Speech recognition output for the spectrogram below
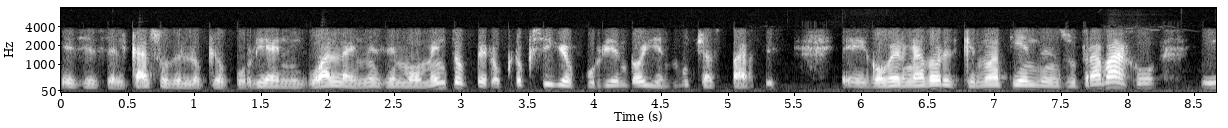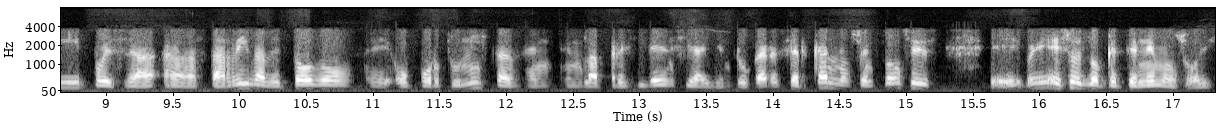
Ese es el caso de lo que ocurría en Iguala en ese momento, pero creo que sigue ocurriendo hoy en muchas partes. Eh, gobernadores que no atienden su trabajo y pues hasta arriba de todo eh, oportunistas en, la presidencia y en lugares cercanos. Entonces, eh, eso es lo que tenemos hoy.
